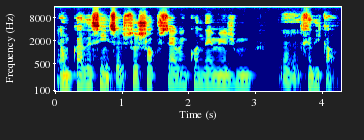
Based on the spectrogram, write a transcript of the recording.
é um bocado assim. As pessoas só percebem quando é mesmo uh, radical.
